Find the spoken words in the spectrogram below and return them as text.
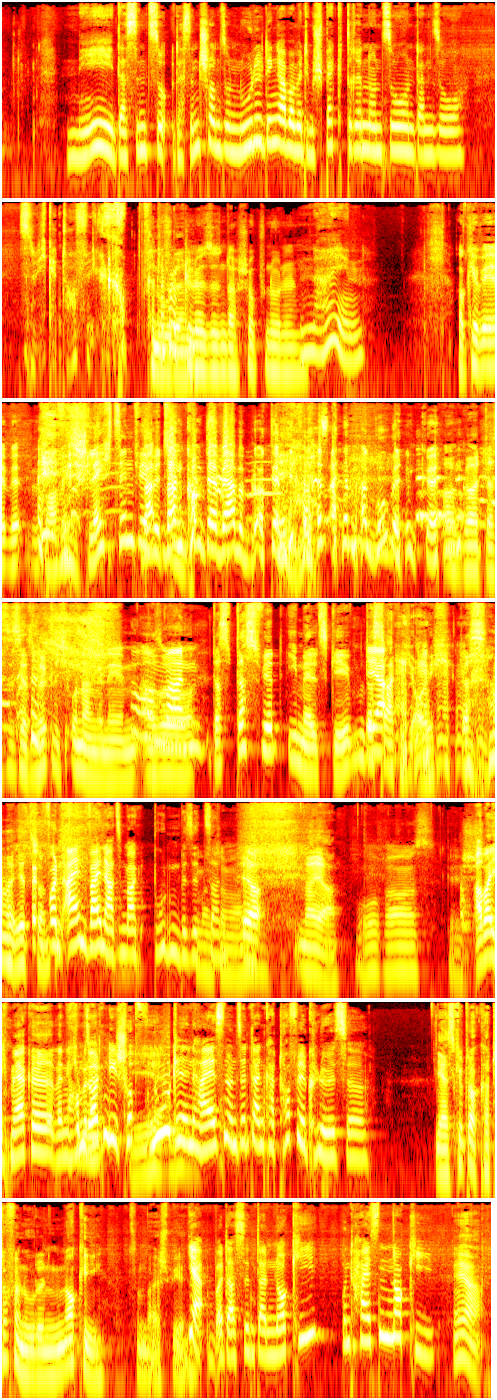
Nee, das sind so, das sind schon so Nudeldinge, aber mit dem Speck drin und so und dann so. Das sind doch nicht Kartoffeln. Kartoffelklöße sind doch Schupfnudeln. Nein. Okay, wir, wir, Boah, wie schlecht sind wir wann, bitte? wann kommt der Werbeblock, damit wir das alle mal googeln können? Oh Gott, das ist jetzt wirklich unangenehm. Oh also, Mann. das, das wird E-Mails geben, das Ja. sag ich euch. Das haben wir jetzt schon. Von allen Weihnachtsmarktbudenbesitzern. Ja, naja. Woraus? Aber ich merke, wenn ich Warum sollten die Schupfnudeln heißen und sind dann Kartoffelklöße? Ja, es gibt auch Kartoffelnudeln, Gnocchi zum Beispiel. Ja, aber das sind dann Gnocchi und heißen Gnocchi. Ja,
